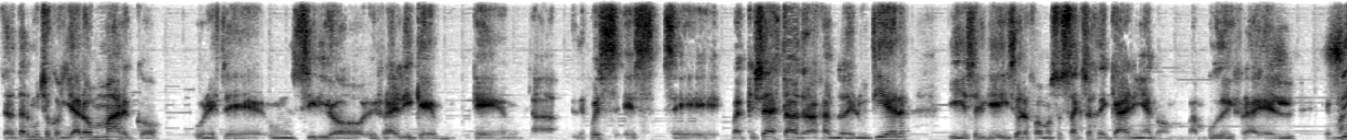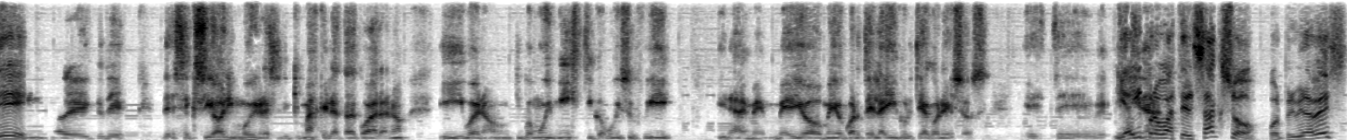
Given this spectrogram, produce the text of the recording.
tratar mucho con Yaron Marco, un, este, un sirio israelí que, que ah, después es, que ya estaba trabajando de luthier y es el que hizo los famosos saxos de caña con bambú de Israel, que sí. más de, de, sección y muy más que la tacuara, ¿no? Y bueno, un tipo muy místico, muy sufí, y nada, me, dio, me dio cuartel ahí curtía con ellos. Este, ¿Y ahí probaste el saxo por primera vez?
